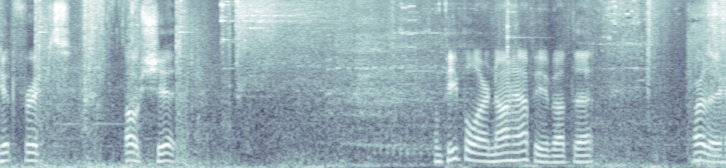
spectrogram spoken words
Get fricked. Oh shit. Some people are not happy about that. Are they?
